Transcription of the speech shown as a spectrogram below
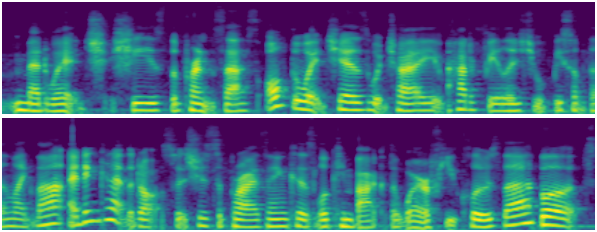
Medwitch. She's the princess of the witches, which I had a feeling she would be something like that. I didn't connect the dots, which is surprising because looking back, there were a few clues there. But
